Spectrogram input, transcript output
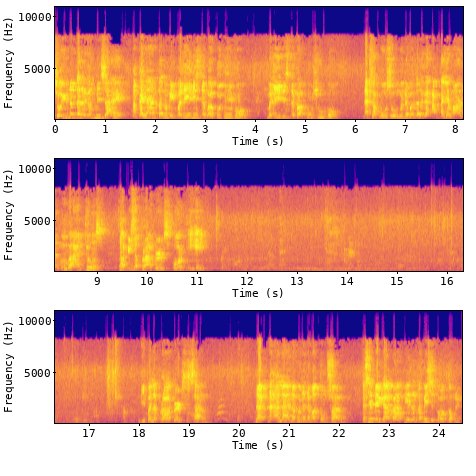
So, yun ang talagang mensahe. Ang kaya ang tanong eh, malinis na ba budhi mo? Malinis na ba puso mo? Nasa puso mo na ba talaga? Ang kayamanan mo ba ang Diyos? Sabi sa Proverbs 48. Hindi pala Proverbs, Psalm. Na, naalala ko na naman tong Psalm. Kasi may kapatiran kami si Totong eh.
